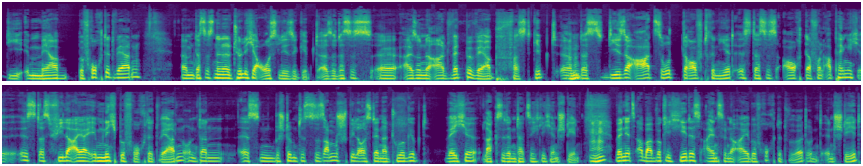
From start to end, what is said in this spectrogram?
die im Meer befruchtet werden, ähm, dass es eine natürliche Auslese gibt. Also dass es äh, also eine Art Wettbewerb fast gibt, ähm, mhm. dass diese Art so darauf trainiert ist, dass es auch davon abhängig ist, dass viele Eier eben nicht befruchtet werden und dann es ein bestimmtes Zusammenspiel aus der Natur gibt, welche Lachse denn tatsächlich entstehen. Mhm. Wenn jetzt aber wirklich jedes einzelne Ei befruchtet wird und entsteht,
